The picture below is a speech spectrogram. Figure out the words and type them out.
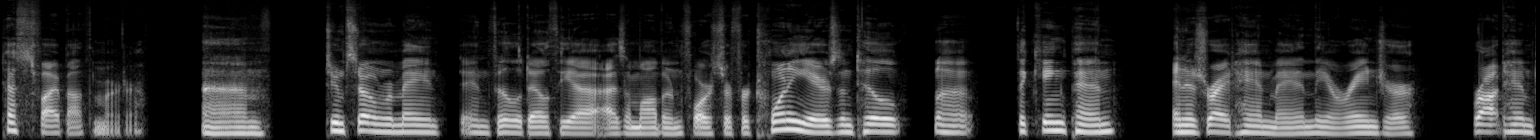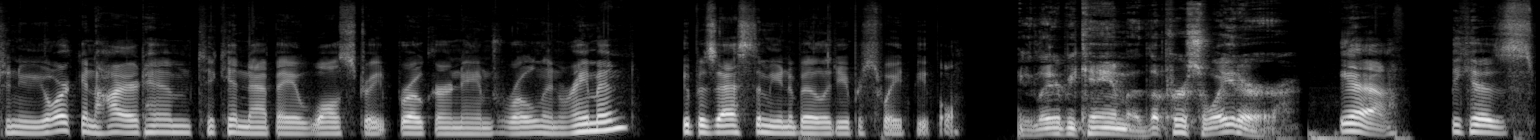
testify about the murder. Um, Tombstone remained in Philadelphia as a mob enforcer for 20 years until uh, the Kingpin and his right hand man, the Arranger, brought him to New York and hired him to kidnap a Wall Street broker named Roland Raymond, who possessed the mute ability to persuade people. He later became the Persuader. Yeah, because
